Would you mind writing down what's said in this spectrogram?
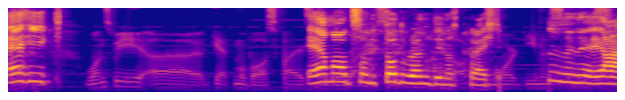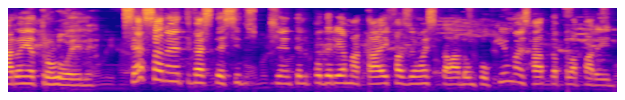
É, Rick. É a maldição de todo run de Dino Crest. A aranha trollou ele. Se essa aranha tivesse descido o suficiente, ele poderia matar e fazer uma escalada um pouquinho mais rápida pela parede.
